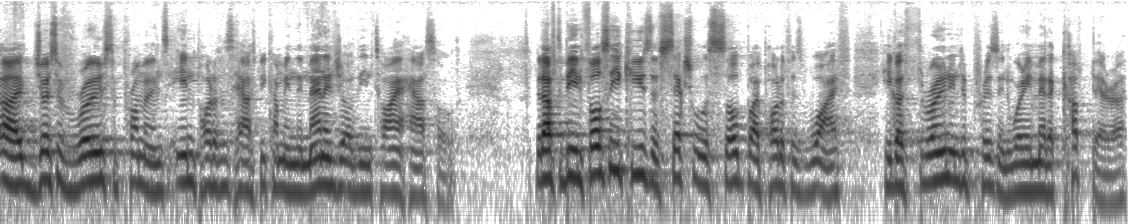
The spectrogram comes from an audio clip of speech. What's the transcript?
uh, Joseph rose to prominence in Potiphar's house, becoming the manager of the entire household. But after being falsely accused of sexual assault by Potiphar's wife, he got thrown into prison where he met a cupbearer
